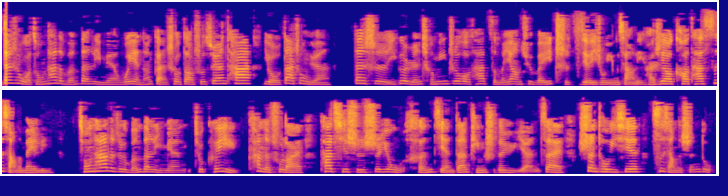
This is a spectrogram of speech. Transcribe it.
但是我从他的文本里面，我也能感受到说，虽然他有大众缘。但是一个人成名之后，他怎么样去维持自己的一种影响力，还是要靠他思想的魅力。从他的这个文本里面就可以看得出来，他其实是用很简单平时的语言在渗透一些思想的深度，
